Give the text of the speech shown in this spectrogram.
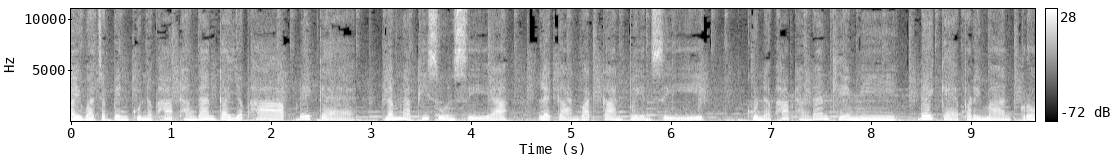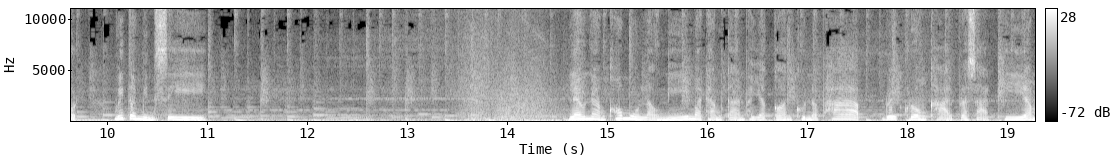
ไม่ว่าจะเป็นคุณภาพทางด้านกายภาพ ได้แก่ น้ำหนักที่สูญเสีย และการวัดการเปลี่ยนสี คุณภาพทางด้านเคมี ได้แก่ปริมาณกรด วิตามินซี แล้วนำข้อมูลเหล่านี้มาทำการพยากรณ์คุณภาพ ด้วยโครงข่ายประสาทเทียม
